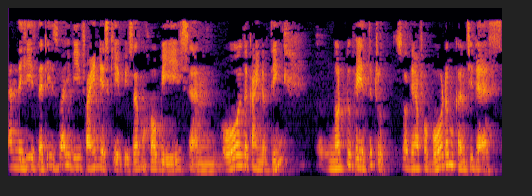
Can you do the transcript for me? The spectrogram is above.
and is, that is why we find escapism, hobbies and all the kind of things not to face the truth. So therefore boredom considers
